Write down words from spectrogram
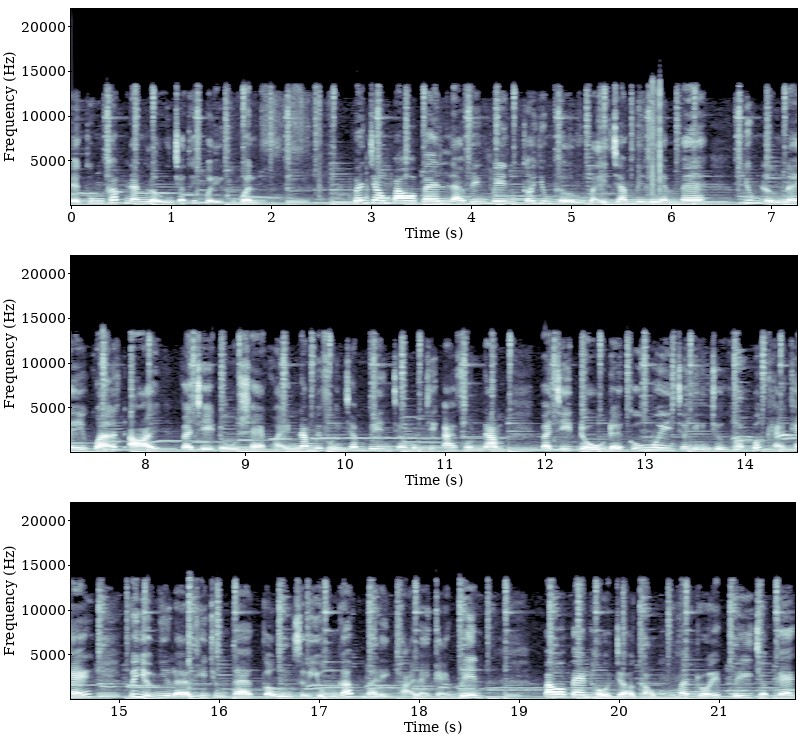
để cung cấp năng lượng cho thiết bị của mình. Bên trong Power Pen là viên pin có dung lượng 700 mAh Dung lượng này quá ít ỏi và chỉ đủ sạc khoảng 50% pin cho một chiếc iPhone 5 và chỉ đủ để cứu nguy cho những trường hợp bất khả kháng, ví dụ như là khi chúng ta cần sử dụng gấp mà điện thoại lại cạn pin. PowerBank hỗ trợ cổng microSD cho các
